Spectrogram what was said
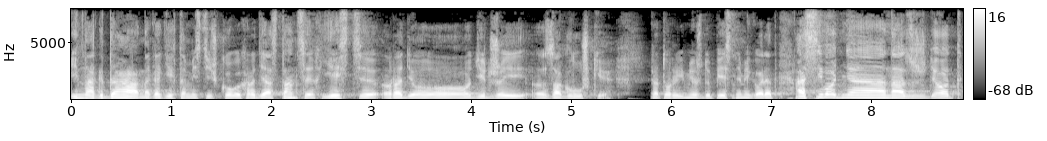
Иногда на каких-то местечковых радиостанциях есть э, радиодиджей э, заглушки, которые между песнями говорят, а сегодня нас ждет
